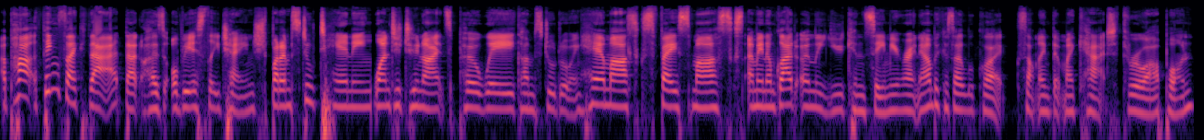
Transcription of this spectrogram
Apart things like that, that has obviously changed, but I'm still tanning one to two nights per week. I'm still doing hair masks, face masks. I mean, I'm glad only you can see me right now because I look like something that my cat threw up on.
